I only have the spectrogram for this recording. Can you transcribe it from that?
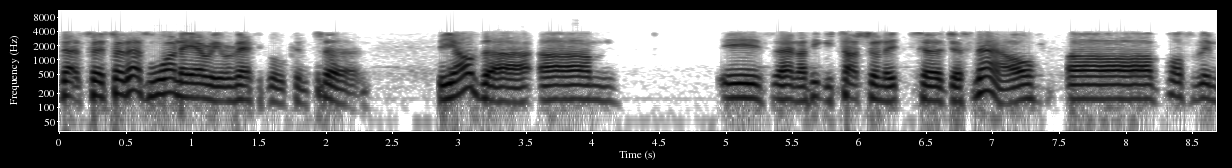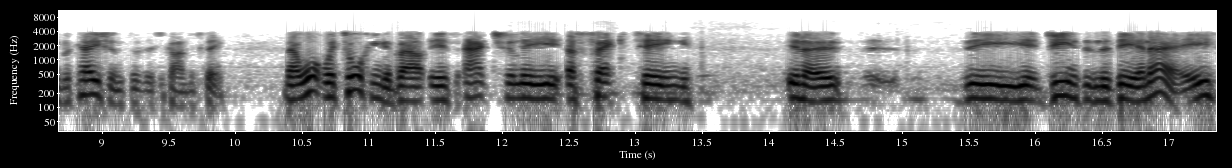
that's so, so that's one area of ethical concern. The other um, is, and I think you touched on it uh, just now, are possible implications of this kind of thing. Now, what we're talking about is actually affecting, you know, the genes in the DNA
